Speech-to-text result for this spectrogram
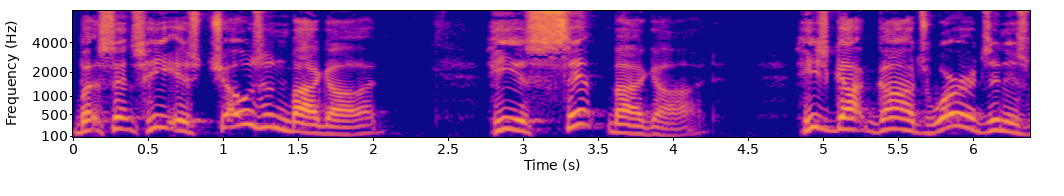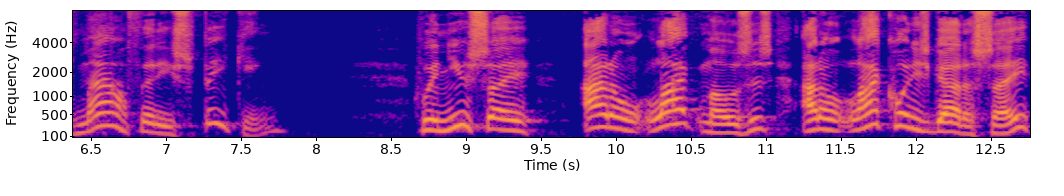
But since he is chosen by God, he is sent by God, he's got God's words in his mouth that he's speaking. When you say, I don't like Moses, I don't like what he's got to say,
